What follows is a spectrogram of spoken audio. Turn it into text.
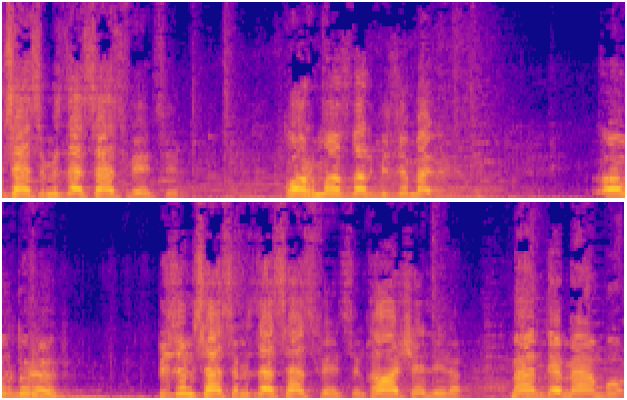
səsimizə səs versin. Qorxmazlar bizi öldürür. Bizim səsimizə səs versin. Xahiş edirəm. Mən deməyim bu.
